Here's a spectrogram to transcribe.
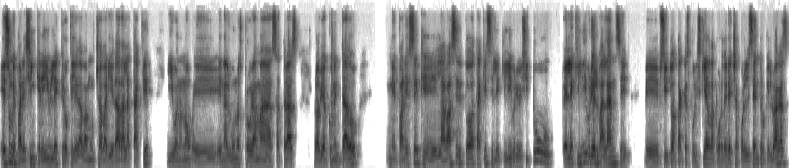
Eso me parecía increíble, creo que le daba mucha variedad al ataque y bueno, ¿no? Eh, en algunos programas atrás lo había comentado, me parece que la base de todo ataque es el equilibrio y si tú, el equilibrio, el balance, eh, si tú atacas por izquierda, por derecha, por el centro, que lo hagas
